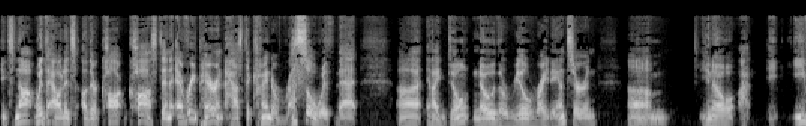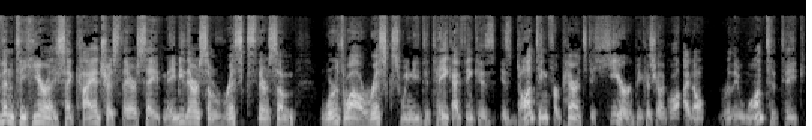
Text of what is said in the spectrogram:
it's not without its other co- cost. And every parent has to kind of wrestle with that. Uh, and I don't know the real right answer. And, um, you know, I, even to hear a psychiatrist there say maybe there are some risks, there's some worthwhile risks we need to take, I think is is daunting for parents to hear because you're like, well, I don't really want to take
